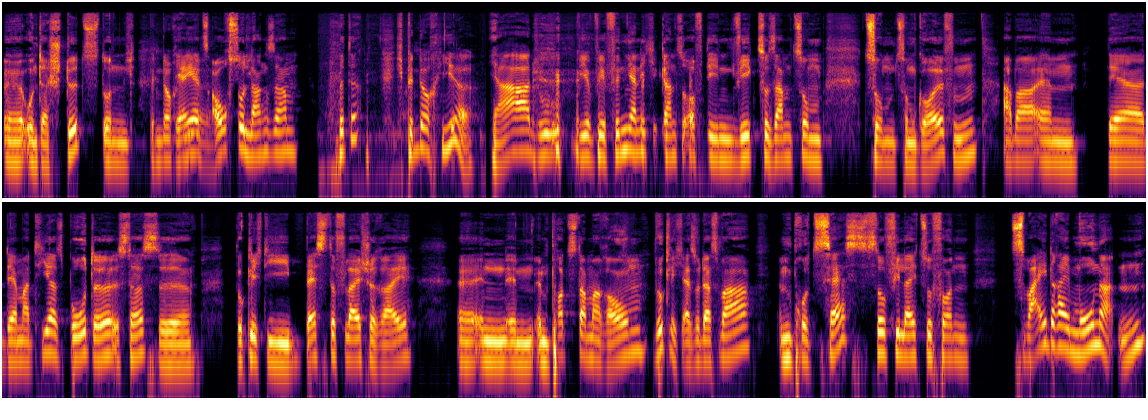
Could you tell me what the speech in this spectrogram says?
äh, unterstützt und Bin doch der hier. jetzt auch so langsam. Bitte? Ich bin doch hier. Ja, du, wir, wir finden ja nicht ganz so oft den Weg zusammen zum, zum, zum Golfen, aber ähm, der, der Matthias Bote ist das, äh, wirklich die beste Fleischerei äh, in, im, im Potsdamer Raum. Wirklich, also das war ein Prozess, so vielleicht so von zwei, drei Monaten,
